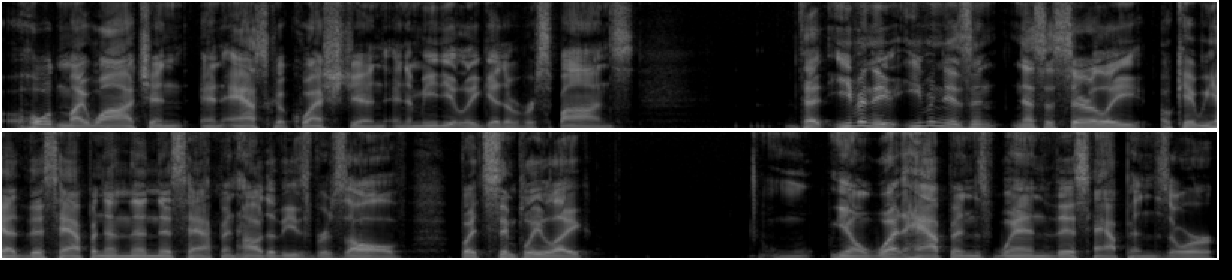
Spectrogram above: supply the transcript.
hold my watch and and ask a question and immediately get a response that even even isn't necessarily okay. We had this happen and then this happened. How do these resolve? But simply like, you know, what happens when this happens or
